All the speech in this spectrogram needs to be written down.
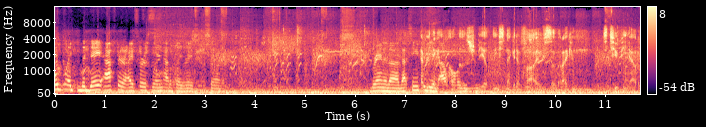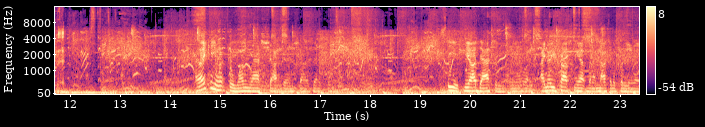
was like the day after I first learned how to play Raven. So, granted, uh, that seems to be Everything about about all those you should be at least negative 5 so that I can 2p out of it. I like how you went for one last shotgun shot at that. The, the audacity, you know, like, I know you crossed me up, but I'm not gonna put it away.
